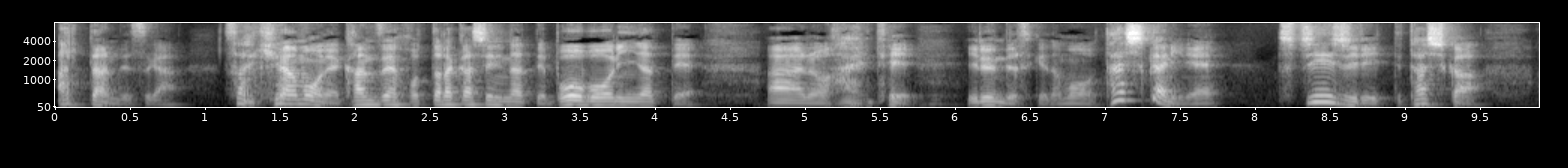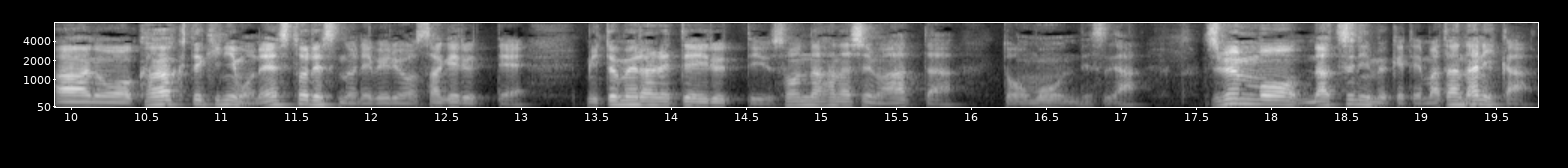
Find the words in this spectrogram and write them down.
あったんですが最近はもうね完全ほったらかしになってボーボーになってあの生えているんですけども確かにね土いじりって確かあの科学的にもねストレスのレベルを下げるって認められているっていうそんな話もあったと思うんですが自分も夏に向けてまた何か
